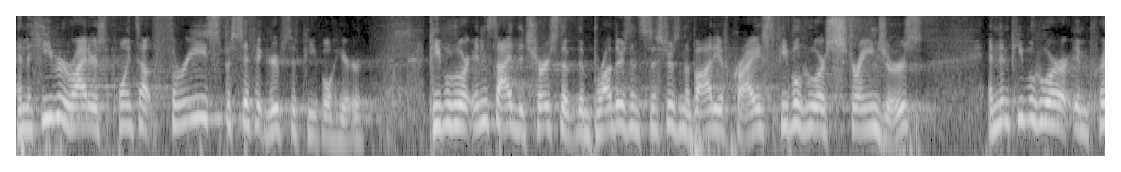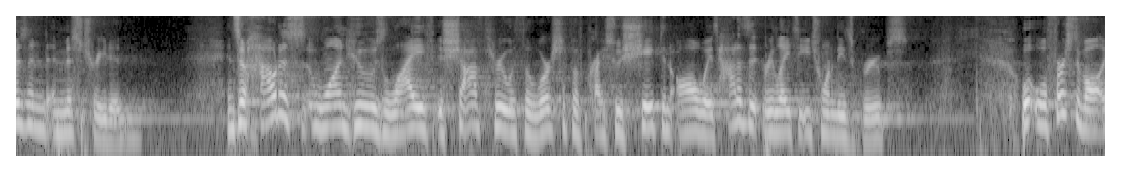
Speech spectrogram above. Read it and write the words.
And the Hebrew writers points out three specific groups of people here people who are inside the church, the, the brothers and sisters in the body of Christ, people who are strangers, and then people who are imprisoned and mistreated. And so, how does one whose life is shot through with the worship of Christ, who's shaped in all ways, how does it relate to each one of these groups? Well, first of all,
